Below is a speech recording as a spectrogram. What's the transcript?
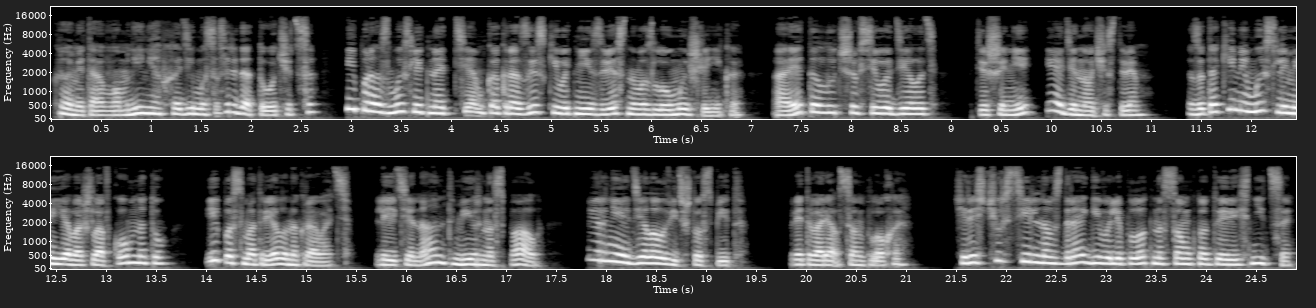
Кроме того, мне необходимо сосредоточиться и поразмыслить над тем, как разыскивать неизвестного злоумышленника — а это лучше всего делать в тишине и одиночестве. За такими мыслями я вошла в комнату и посмотрела на кровать. Лейтенант мирно спал, вернее, делал вид, что спит. Притворялся он плохо. Чересчур сильно вздрагивали плотно сомкнутые ресницы,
